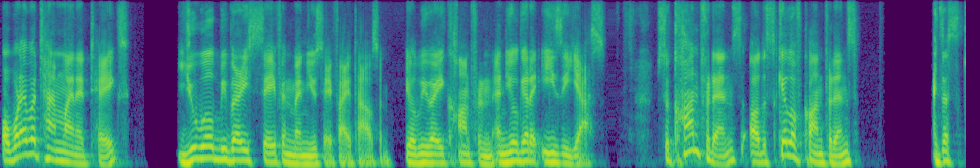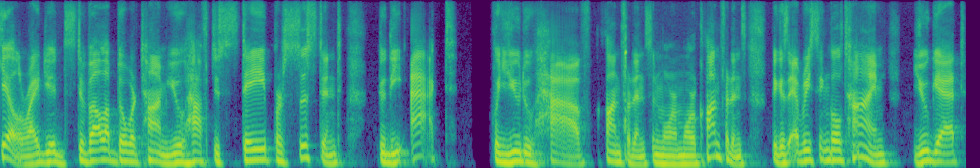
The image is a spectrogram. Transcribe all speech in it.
or whatever timeline it takes, you will be very safe. And when you say 5,000, you'll be very confident and you'll get an easy yes. So, confidence or the skill of confidence it's a skill, right? It's developed over time. You have to stay persistent to the act for you to have confidence and more and more confidence because every single time you get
